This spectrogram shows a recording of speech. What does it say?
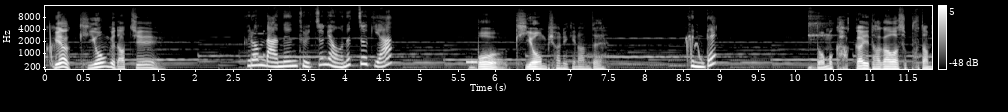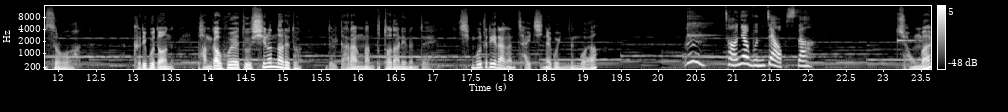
그야 귀여운 게 낫지. 그럼 나는 둘 중에 어느 쪽이야? 뭐 귀여운 편이긴 한데 근데 너무 가까이 다가와서 부담스러워. 그리고 넌 방과 후에도 쉬는 날에도 늘 나랑만 붙어 다니는데 친구들이랑은 잘 지내고 있는 거야? 전혀 문제 없어. 정말?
